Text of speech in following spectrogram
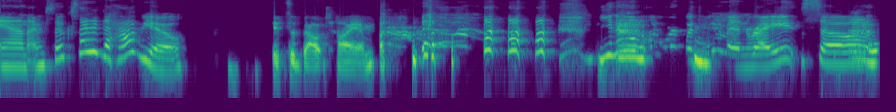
and I'm so excited to have you. It's about time. you know, I work with women, right? So,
